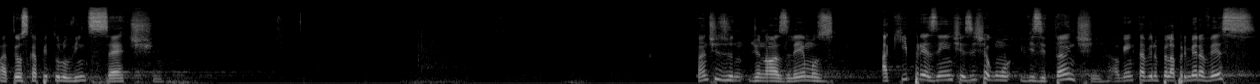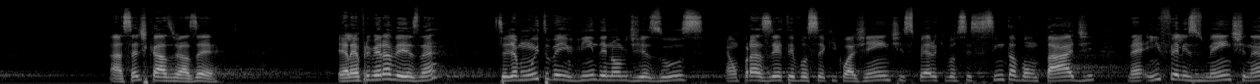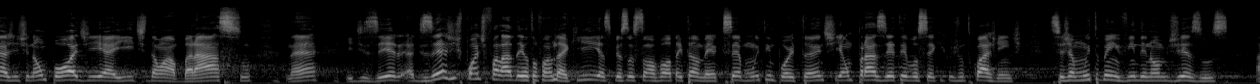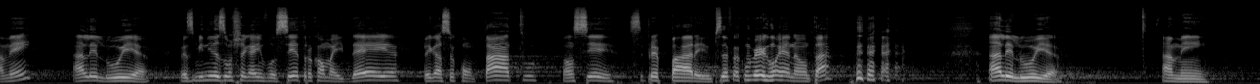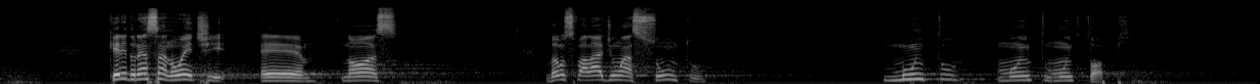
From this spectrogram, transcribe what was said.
Mateus capítulo 27. Antes de nós lermos, aqui presente, existe algum visitante? Alguém que está vindo pela primeira vez? Ah, você é de casa já, Zé? Ela é a primeira vez, né? Seja muito bem-vinda em nome de Jesus. É um prazer ter você aqui com a gente. Espero que você se sinta à vontade. Né? Infelizmente, né, a gente não pode ir aí te dar um abraço, né? E dizer, dizer a gente pode falar, eu estou falando aqui, as pessoas que estão à volta aí também, que isso é muito importante e é um prazer ter você aqui junto com a gente. Seja muito bem-vindo em nome de Jesus. Amém? Aleluia. As meninas vão chegar em você, trocar uma ideia, pegar seu contato. Então se, se prepare, não precisa ficar com vergonha não, tá? Aleluia. Amém. Querido, nessa noite, é, nós vamos falar de um assunto muito, muito, muito top.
